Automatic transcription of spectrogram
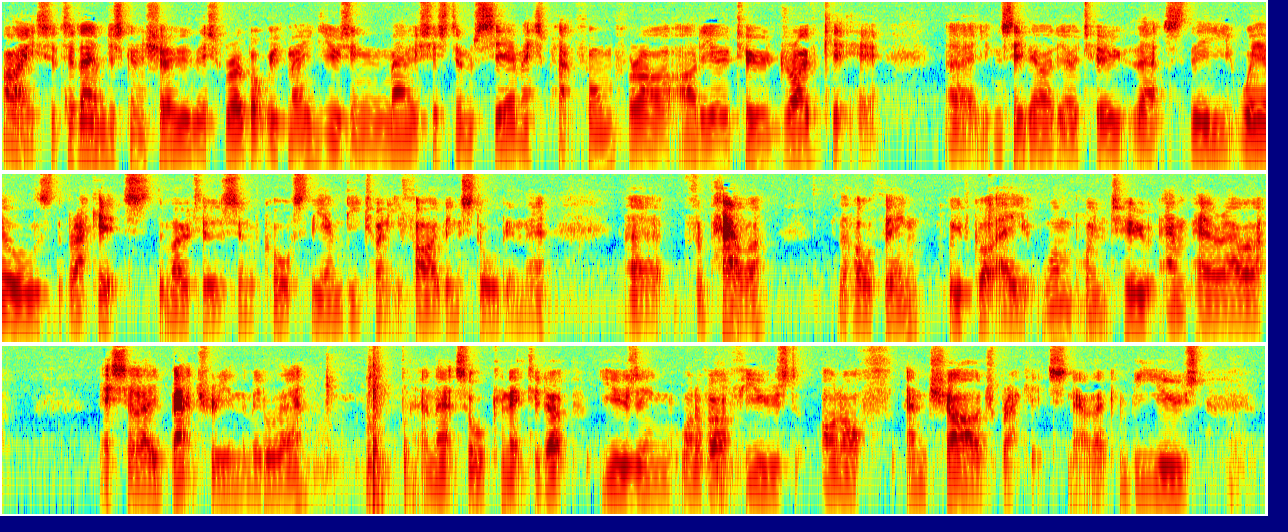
Hi, so today I'm just going to show you this robot we've made using Manu Systems CMS platform for our RD02 drive kit here. Uh, you can see the RD02, that's the wheels, the brackets, the motors and of course the MD25 installed in there. Uh, for power, for the whole thing, we've got a 1.2 ampere hour SLA battery in the middle there and that's all connected up using one of our fused on-off and charge brackets. Now that can be used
